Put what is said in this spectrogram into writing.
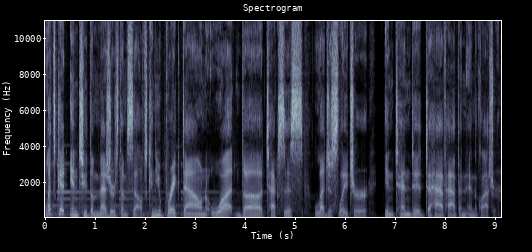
let's get into the measures themselves. Can you break down what the Texas legislature intended to have happen in the classroom?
